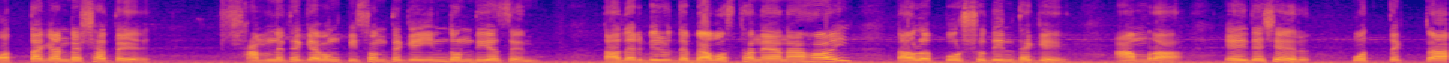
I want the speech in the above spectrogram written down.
হত্যাকাণ্ডের সাথে সামনে থেকে এবং পিছন থেকে ইন্ধন দিয়েছেন, তাদের বিরুদ্ধে ব্যবস্থা নেওয়া না হয়, তাহলে পরশু দিন থেকে আমরা এই দেশের প্রত্যেকটা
